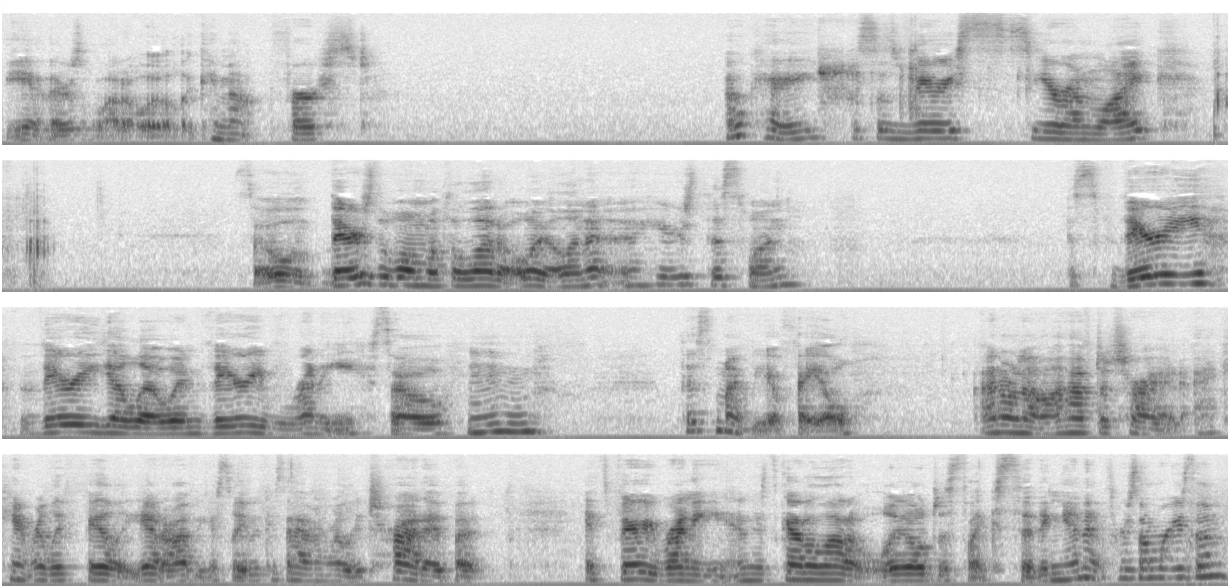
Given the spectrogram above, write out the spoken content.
yeah, there's a lot of oil that came out first. Okay, this is very serum-like. So there's the one with a lot of oil in it, and here's this one. It's very, very yellow and very runny, so mm, this might be a fail. I don't know, I'll have to try it. I can't really fail it yet, obviously, because I haven't really tried it, but it's very runny, and it's got a lot of oil just like sitting in it for some reason.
